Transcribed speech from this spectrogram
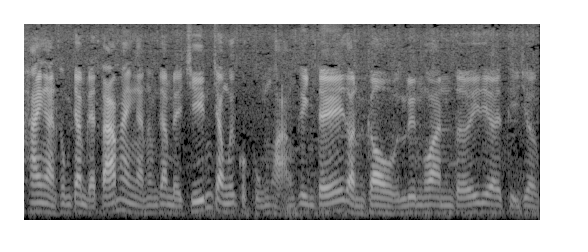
2008 2009 trong cái cuộc khủng hoảng kinh tế toàn cầu liên quan tới thị trường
